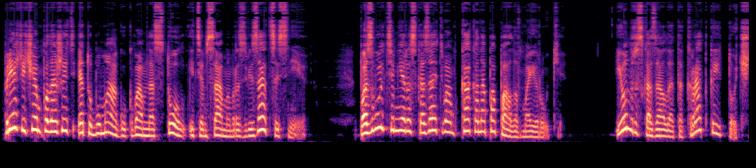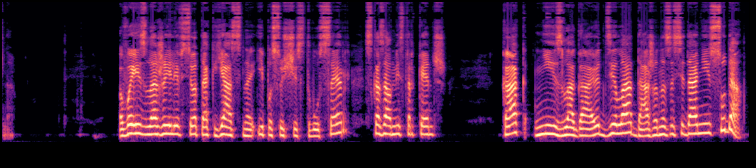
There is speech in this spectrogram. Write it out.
прежде чем положить эту бумагу к вам на стол и тем самым развязаться с нею, Позвольте мне рассказать вам, как она попала в мои руки. И он рассказал это кратко и точно. — Вы изложили все так ясно и по существу, сэр, — сказал мистер Кенш, — как не излагают дела даже на заседании суда. —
